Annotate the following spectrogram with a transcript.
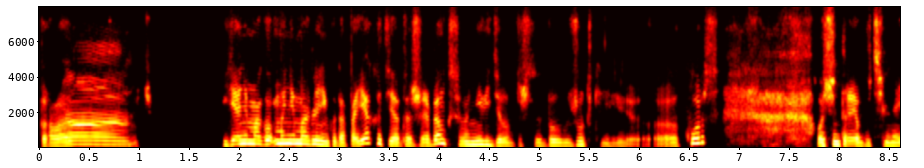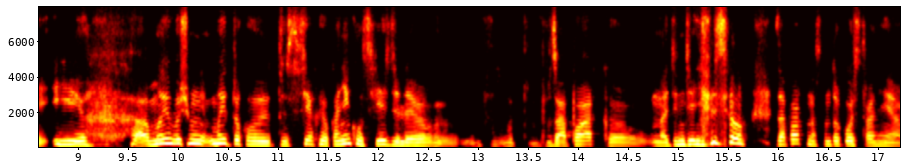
брала а. Я не могла, мы не могли никуда поехать, я даже ребенка своего не видела, потому что это был жуткий э, курс, очень требовательный. И э, мы, в общем, мы только из всех ее каникул съездили в, в зоопарк э, на один день. Все. Зоопарк у нас на другой стороне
